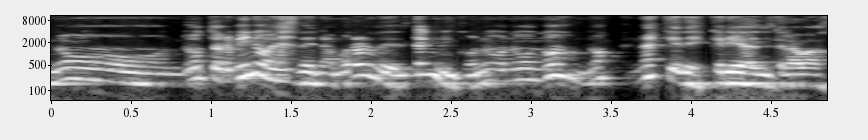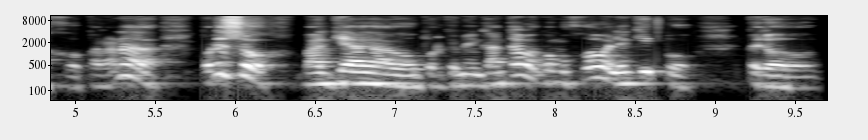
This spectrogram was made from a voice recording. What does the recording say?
no, no termino es de enamorarme del técnico, no, no, no, no, no es que descrea el trabajo, para nada. Por eso va que Gago, porque me encantaba cómo jugaba el equipo, pero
